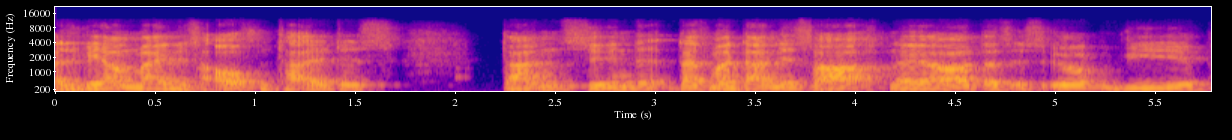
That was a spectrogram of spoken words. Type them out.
Also während meines Aufenthaltes, dann sind, dass man dann sagt, naja, das ist irgendwie,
